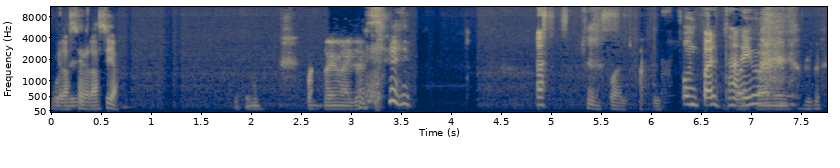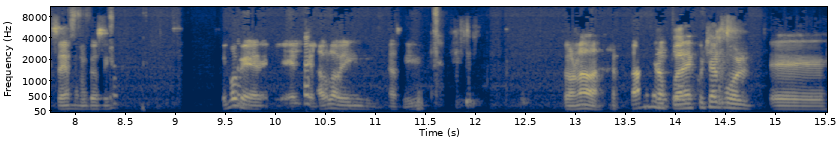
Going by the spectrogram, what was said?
Gracias, gracias. part-time allá, Un part-time. Un part-time. Sí, porque él, él habla bien así. Pero nada, nos pueden escuchar por eh,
